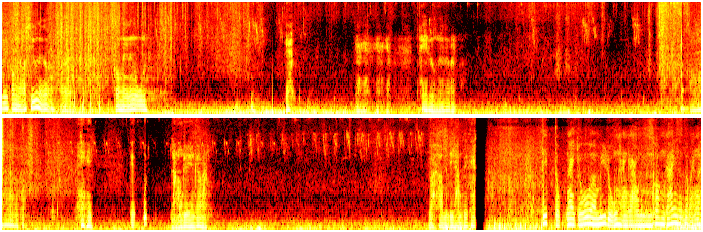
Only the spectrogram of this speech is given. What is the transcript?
cái con nhỏ xíu này các bạn. Ờ, con này nó ngu nè Ra ra ra ra ra thấy đường nữa các bạn oh. cái út lặng ghê các bạn. Rồi, thôi, mình đi thăm cái khác. Tiếp tục ngay chỗ ờ, mí ruộng hàng rào này mình có một cái nữa các bạn ơi.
